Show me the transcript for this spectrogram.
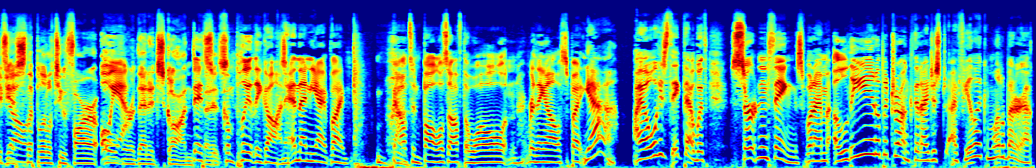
if you slip a little too far Oh, over, yeah. then it's gone. it's, it's completely gone. And then yeah, like bouncing balls off the wall and everything else. But yeah, I always think that with certain things when I'm a little bit drunk that I just I feel like I'm a little better at.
